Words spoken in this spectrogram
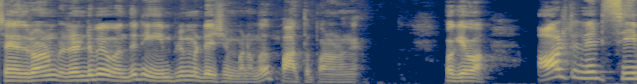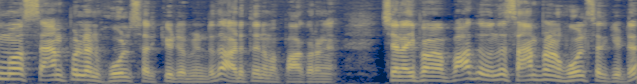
சரி இது ரெண்டுமே வந்து நீங்கள் இம்ப்ளிமெண்டேஷன் பண்ணும்போது பார்த்து பண்ணணுங்க. ஓகேவா alternate CMOS sample and hold circuit அப்படின்றத அடுத்து நம்ம பார்க்குறோங்க. சரி இப்போ நம்ம பார்த்தது வந்து சாம்பிள் அண்ட் ஹோல் சர்க்யூட்டு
